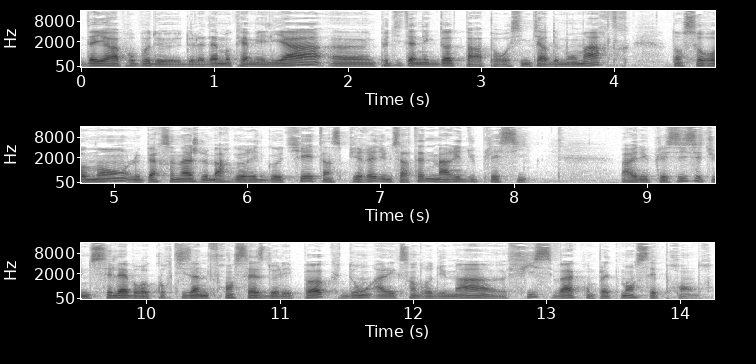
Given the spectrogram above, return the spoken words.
D'ailleurs, à propos de, la Dame aux Camélias, euh, une petite anecdote par rapport au cimetière de Montmartre. Dans ce roman, le personnage de Marguerite Gauthier est inspiré d'une certaine Marie Duplessis. Marie Duplessis est une célèbre courtisane française de l'époque dont Alexandre Dumas, euh, fils, va complètement s'éprendre.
